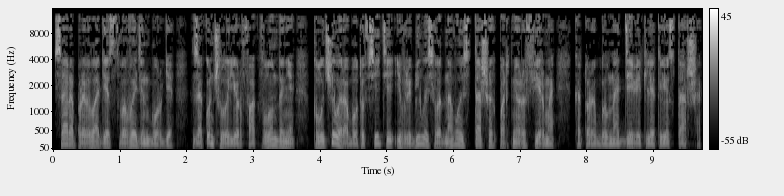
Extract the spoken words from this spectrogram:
Сара провела детство в Эдинбурге, закончила юрфак в Лондоне, получила работу в Сити и влюбилась в одного из старших партнеров фирмы, который был на 9 лет ее старше.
